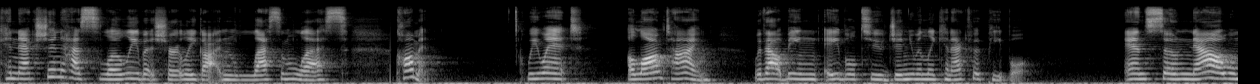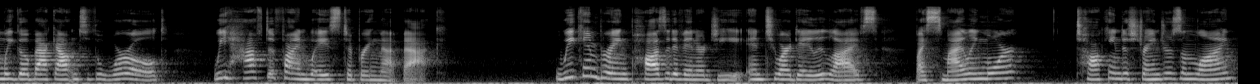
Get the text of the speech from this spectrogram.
connection has slowly but surely gotten less and less common. We went a long time without being able to genuinely connect with people. And so now, when we go back out into the world, we have to find ways to bring that back. We can bring positive energy into our daily lives by smiling more, talking to strangers in line,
